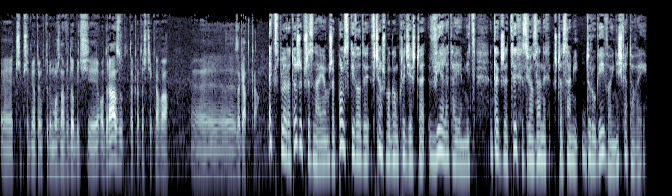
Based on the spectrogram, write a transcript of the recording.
e, czy przedmiotem, który można wydobyć e, od razu, to taka też ciekawa zagadka. Eksploratorzy przyznają, że polskie wody wciąż mogą kryć jeszcze wiele tajemnic, także tych związanych z czasami II wojny światowej.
